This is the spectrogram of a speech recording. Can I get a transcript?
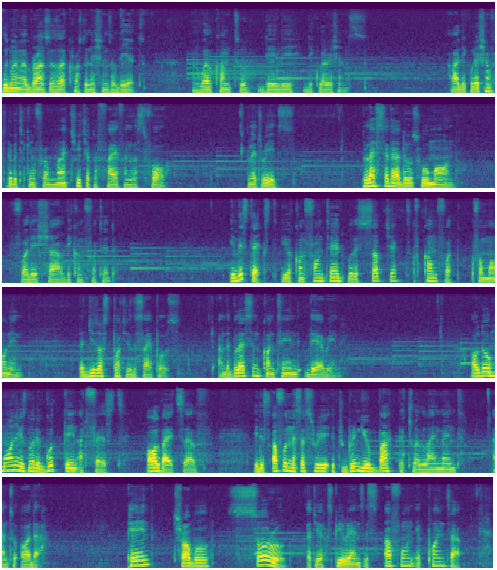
Good morning, my brothers and sisters across the nations of the earth, and welcome to Daily Declarations. Our declaration for today will be taken from Matthew chapter 5 and verse 4, and it reads Blessed are those who mourn, for they shall be comforted. In this text, you are confronted with the subject of comfort for mourning that Jesus taught his disciples, and the blessing contained therein. Although mourning is not a good thing at first, all by itself, it is often necessary to bring you back to alignment and to order. Pain, trouble, sorrow that you experience is often a pointer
